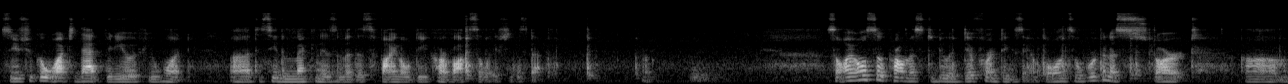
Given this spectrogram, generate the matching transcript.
So you should go watch that video if you want uh, to see the mechanism of this final decarboxylation step. So I also promised to do a different example, and so we're going to start um,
